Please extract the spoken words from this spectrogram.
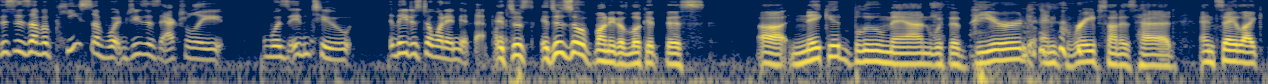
this is of a piece of what Jesus actually was into. They just don't want to admit that part. It's just it's just so funny to look at this uh, naked blue man with a beard and grapes on his head and say like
